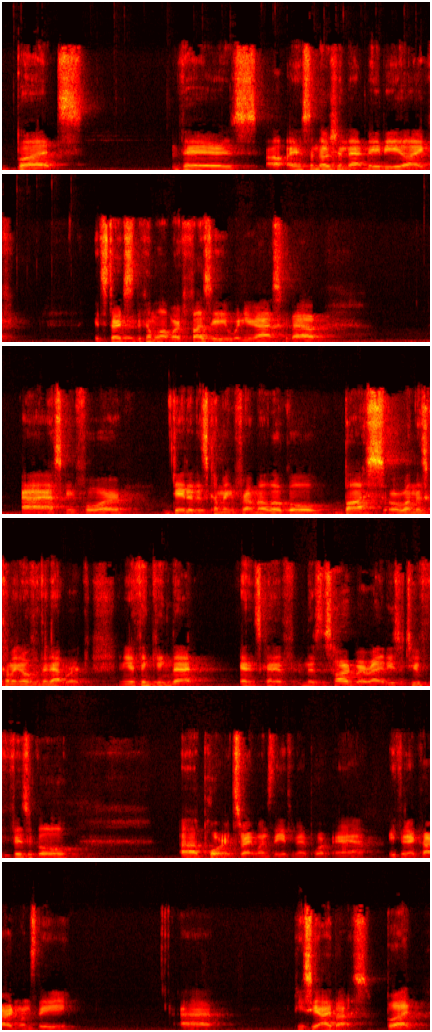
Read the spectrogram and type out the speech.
but there's uh, some notion that maybe like it starts to become a lot more fuzzy when you ask about uh, asking for data that's coming from a local bus or one that's coming over the network, and you're thinking that, and it's kind of and there's this hardware, right? These are two physical uh, ports, right? One's the Ethernet port, uh, Ethernet card, one's the uh, PCI bus. But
